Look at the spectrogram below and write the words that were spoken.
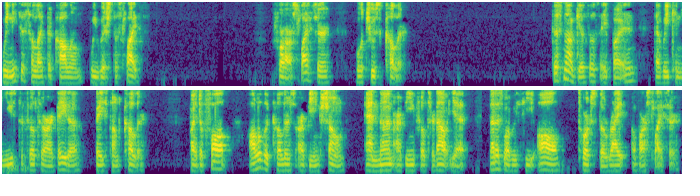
we need to select the column we wish to slice. For our slicer, we'll choose Color. This now gives us a button that we can use to filter our data based on color. By default, all of the colors are being shown, and none are being filtered out yet. That is why we see all towards the right of our slicer.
